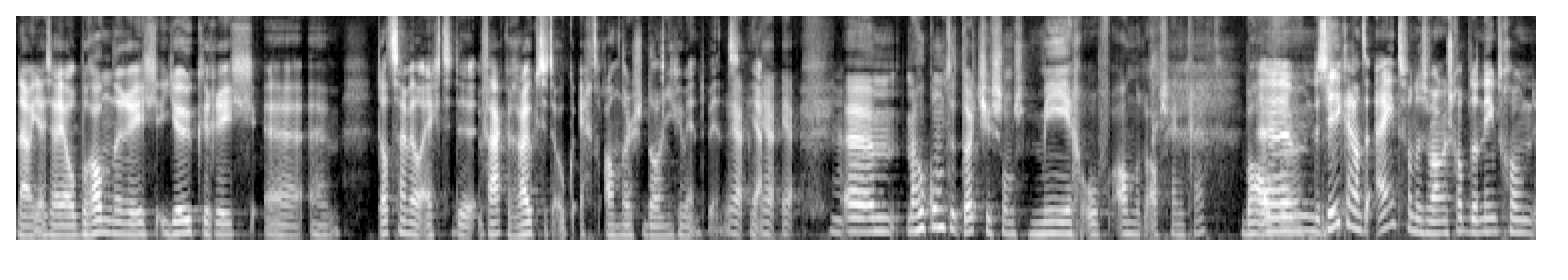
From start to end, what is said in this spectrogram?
nou, jij zei al branderig, jeukerig. eh, ehm, dat zijn wel echt de. Vaak ruikt het ook echt anders dan je gewend bent. Ja, ja. ja, Ja. Ehm, maar hoe komt het dat je soms meer of andere afscheiding krijgt? Behalve... Ehm, de- zeker aan het eind van de zwangerschap, dan neemt gewoon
